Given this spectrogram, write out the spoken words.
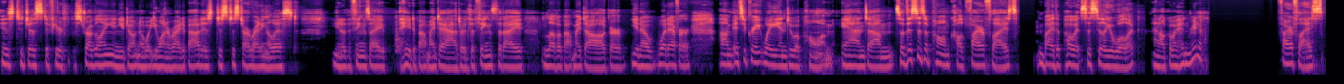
is to just if you're struggling and you don't know what you want to write about is just to start writing a list. You know the things i hate about my dad or the things that i love about my dog or you know whatever. Um, it's a great way into a poem. And um, so this is a poem called fireflies by the poet cecilia woloch and i'll go ahead and read it. Fireflies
